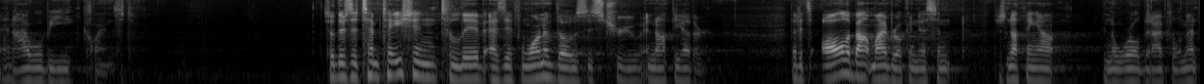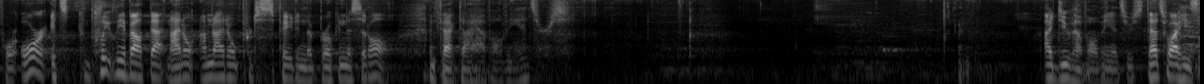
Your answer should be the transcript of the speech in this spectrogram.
and I will be cleansed. So there's a temptation to live as if one of those is true and not the other. That it's all about my brokenness and there's nothing out in the world that I have to lament for. Or it's completely about that and I don't, I'm not, I don't participate in the brokenness at all. In fact, I have all the answers. I do have all the answers. That's why he's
